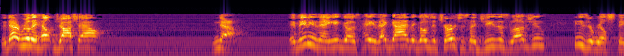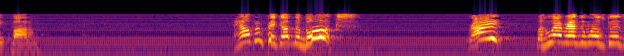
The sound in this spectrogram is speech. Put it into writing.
Did that really help Josh out? No. If anything, it goes, hey, that guy that goes to church and said Jesus loves you, he's a real stink bottom. Help him pick up the books. Right? But whoever has the world's goods,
